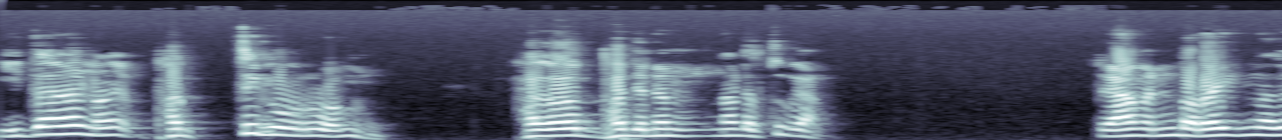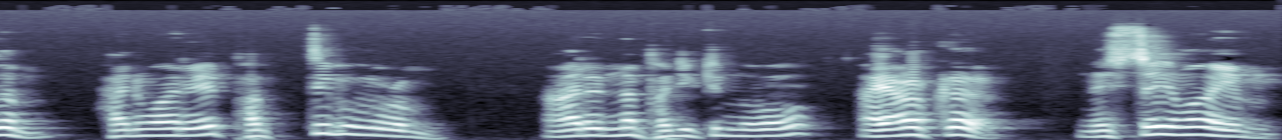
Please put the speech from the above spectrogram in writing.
ഇതാണ് ഭക്തിപൂർവം ഭഗവത്ഭജനം നടത്തുക. രാമൻ പറയുന്നതും ഹനുമാരെ ഭക്തിപൂർവം ആരെന്നെ ഭജിക്കുന്നുവോ അയാൾക്ക് നിശ്ചയമായും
